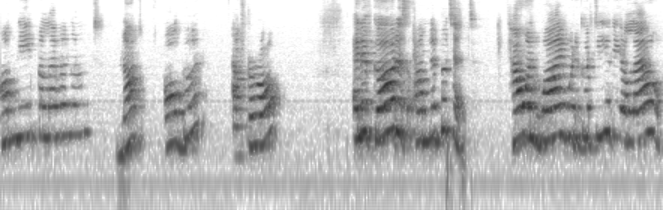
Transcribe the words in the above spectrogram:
omnibenevolent, not all good, after all? And if God is omnipotent, how and why would a good deity allow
